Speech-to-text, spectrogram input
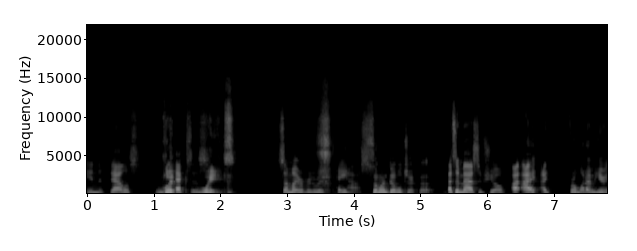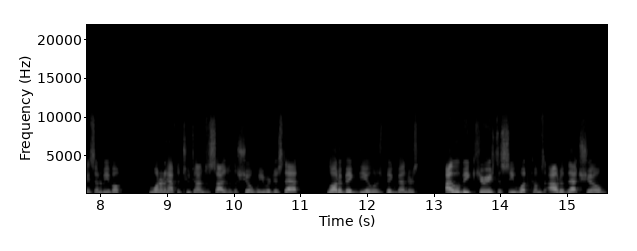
in Dallas. what? Texas. Wait, Some might refer to it as Tejas. someone double check that. That's a massive show. I, I, I from what I'm hearing, it's going to be about one and a half to two times the size of the show we were just at. A lot of big dealers, big vendors. I will be curious to see what comes out of that show.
